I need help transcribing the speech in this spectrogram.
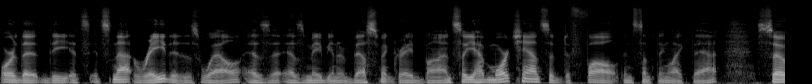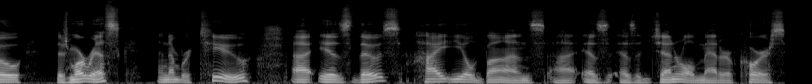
or the, the it's it's not rated as well as a, as maybe an investment grade bond. So you have more chance of default in something like that. So there's more risk. And number two uh, is those high yield bonds, uh, as, as a general matter of course,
